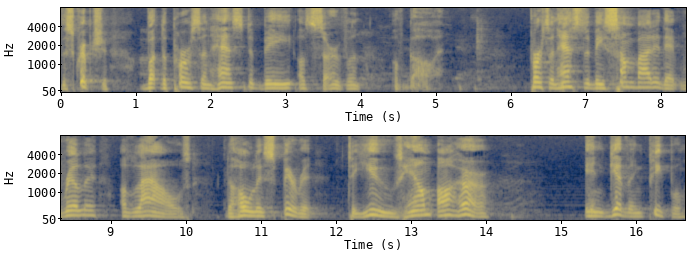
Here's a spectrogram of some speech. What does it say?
the scripture, but the person has to be a servant of God. Person has to be somebody that really allows the Holy Spirit to use him or her in giving people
